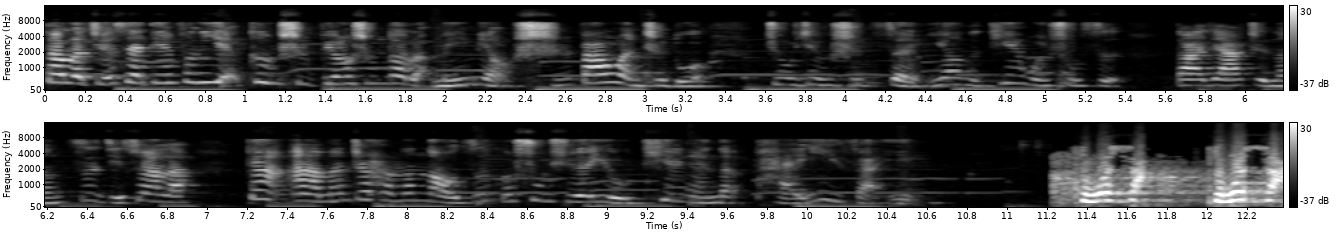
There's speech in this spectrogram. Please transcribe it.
到了决赛巅峰夜，更是飙升到了每秒十八万之多。究竟是怎样的天文数字？大家只能自己算了。干俺们这行的脑子和数学有天然的排异反应。多傻，多傻！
